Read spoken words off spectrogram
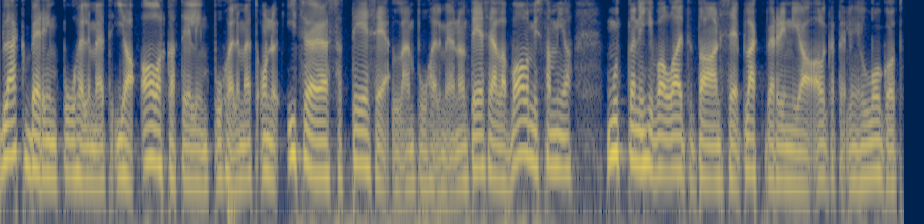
BlackBerryn puhelimet ja Alcatelin puhelimet on itse asiassa TCLn puhelimia. Ne on TCL valmistamia, mutta niihin vaan laitetaan se BlackBerryn ja Alcatelin logot.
